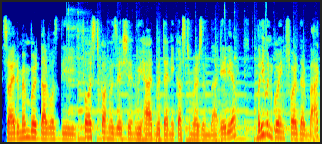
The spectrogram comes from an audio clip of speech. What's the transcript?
So I remember that was the first conversation we had with any customers in that area. But even going further back,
